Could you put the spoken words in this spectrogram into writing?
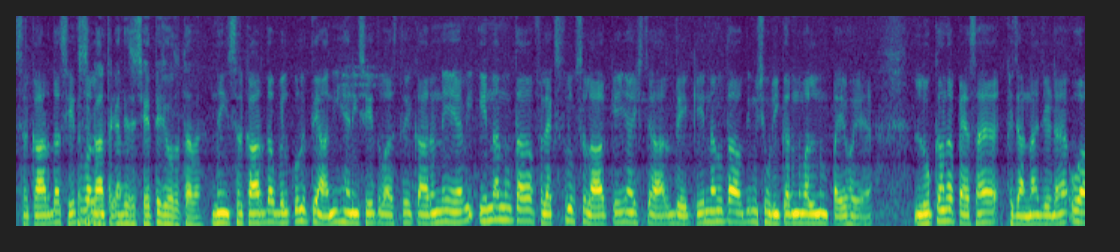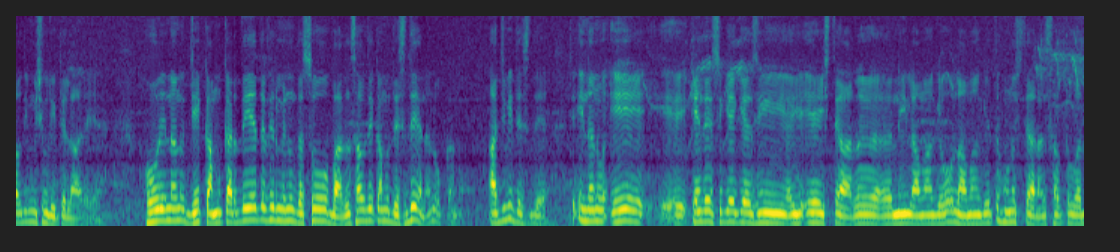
ਸਰਕਾਰ ਦਾ ਸਿਹਤ ਵੱਲ ਸਰਕਾਰ ਤਾਂ। ਕਹਿੰਦੀ ਅਸੀਂ ਸਿਹਤ ਤੇ ਜ਼ੋਰ ਦਿੱਤਾ ਵਾ। ਨਹੀਂ ਸਰਕਾਰ ਦਾ ਬਿਲਕੁਲ ਧਿਆਨ ਹੀ ਹੈ ਨਹੀਂ ਸਿਹਤ ਵਾਸਤੇ। ਕਾਰਨ ਇਹ ਹੈ ਵੀ ਇਹਨਾਂ ਨੂੰ ਤਾਂ ਫਲੈਕਸ ਫਲੁਕਸ ਲਾ ਕੇ ਜਾਂ ਇਸ਼ਤਿਹਾਰ ਦੇ ਕੇ ਇਹਨਾਂ ਨੂੰ ਤਾਂ ਆਪਦੀ ਮਸ਼ਹੂਰੀ ਕਰਨ ਵੱਲ ਨੂੰ ਪਏ ਹੋਏ ਆ। ਲੋਕਾਂ ਦਾ ਪੈਸਾ ਖਜ਼ਾਨਾ ਜਿਹੜਾ ਉਹ ਆਪਦੀ ਮਸ਼ਹੂਰੀ ਤੇ ਲਾ ਰਹੇ ਆ ਹੋਰ ਇਹਨਾਂ ਨੂੰ ਜੇ ਕੰਮ ਕਰਦੇ ਆ ਤੇ ਫਿਰ ਮੈਨੂੰ ਦੱਸੋ ਬਾਦਲ ਸਾਹਿਬ ਦੇ ਕੰਮ ਦਿਸਦੇ ਆ ਨਾ ਲੋਕਾਂ ਨੂੰ? ਅੱਜ ਵੀ ਦਿਸਦੇ ਆ। ਤੇ ਇਹਨਾਂ ਨੂੰ ਇਹ ਇਹ ਕਹਿੰਦੇ ਸੀਗੇ ਕਿ ਅਸੀਂ ਇਹ ਇਸ਼ਤਿਹਾਰ ਨਹੀਂ ਲਾਵਾਂਗੇ, ਉਹ ਲਾਵਾਂਗੇ, ਤੇ ਹੁਣ ਇਸ਼ਤਿਹਾਰਾਂ ਸਭ ਤੋਂ ਵੱਧ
